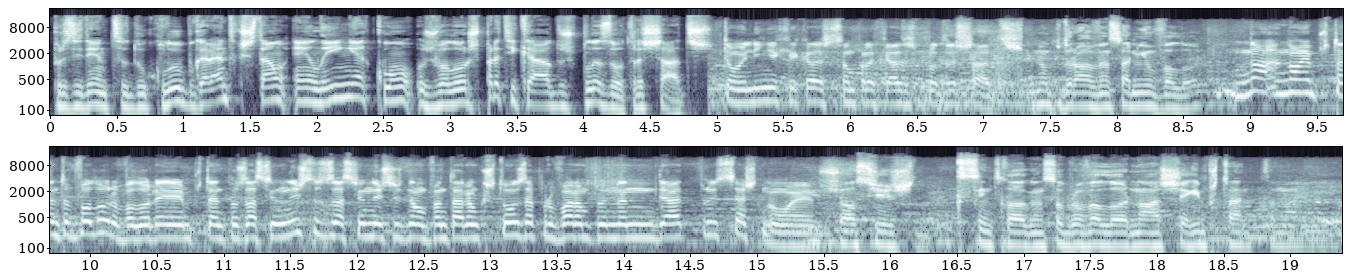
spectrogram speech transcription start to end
presidente do clube, garante que estão em linha com os valores praticados pelas outras SADs. Estão em linha com aquelas que são praticadas por outras SADs. Não poderá avançar nenhum valor? Não, não é importante o valor. O valor é importante para os acionistas. Os acionistas não levantaram questões, aprovaram por unanimidade, por isso acho que não é. Os sócios que se interrogam sobre o valor não acham que é importante também?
